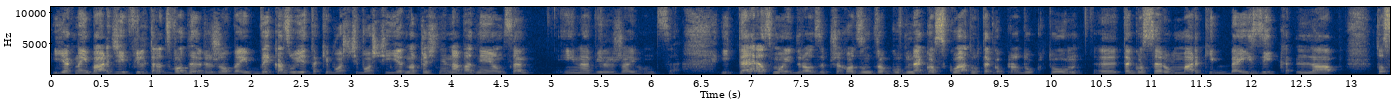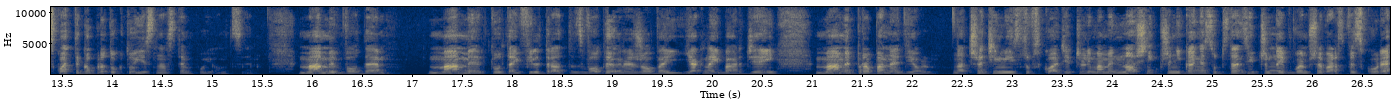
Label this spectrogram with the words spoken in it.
I jak najbardziej filtrat z wody ryżowej wykazuje takie właściwości jednocześnie nawadniające, i nawilżające. I teraz, moi drodzy, przechodząc do głównego składu tego produktu, y, tego serum marki Basic Lab, to skład tego produktu jest następujący. Mamy wodę, Mamy tutaj filtrat z wody ryżowej, jak najbardziej. Mamy propanediol na trzecim miejscu w składzie, czyli mamy nośnik przenikania substancji czynnej w głębsze warstwy skóry,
